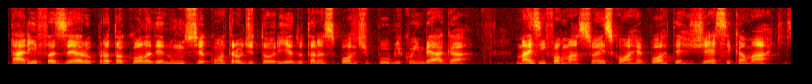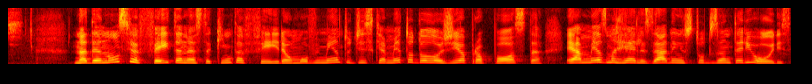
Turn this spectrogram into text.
Tarifa Zero protocola denúncia contra a auditoria do transporte público em BH. Mais informações com a repórter Jéssica Marques. Na denúncia feita nesta quinta-feira, o movimento diz que a metodologia proposta é a mesma realizada em estudos anteriores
